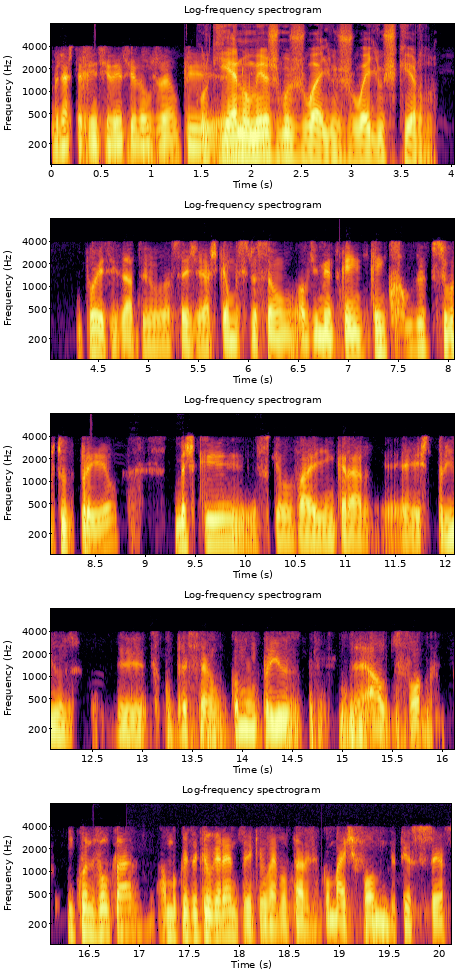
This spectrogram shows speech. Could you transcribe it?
Mas nesta reincidência da lesão... Que... Porque é no mesmo joelho, joelho esquerdo. Pois, exato. Eu, ou seja, acho que é uma situação, obviamente, quem, quem come, sobretudo para ele, mas que, que ele vai encarar este período de recuperação como um período de alto foco, e quando voltar, há uma coisa que eu garanto, é que ele vai voltar com mais fome de ter sucesso.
